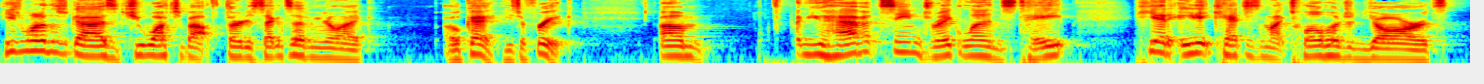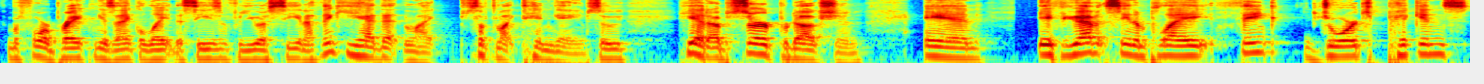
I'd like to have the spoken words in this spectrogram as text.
he's one of those guys that you watch about 30 seconds of and you're like, okay, he's a freak. Um, if you haven't seen Drake London's tape, he had 88 catches and like 1,200 yards before breaking his ankle late in the season for USC. And I think he had that in like something like 10 games. So he had absurd production. And if you haven't seen him play, think George Pickens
